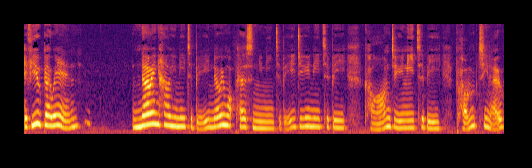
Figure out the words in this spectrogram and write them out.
if you go in knowing how you need to be, knowing what person you need to be, do you need to be calm? Do you need to be pumped? You know,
